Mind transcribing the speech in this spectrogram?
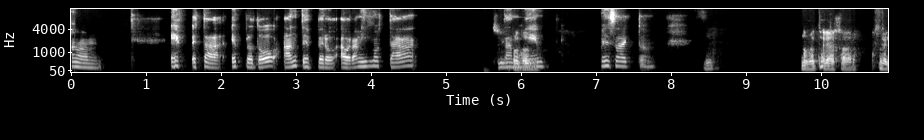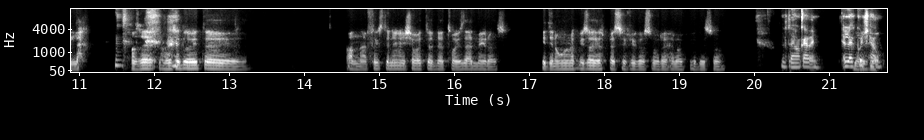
um, es- está, explotó antes, pero ahora mismo está Sí, explotando. también. Exacto. No me estaría raro, ¿verdad? No sé, no sé si tú viste. On Netflix tienen el show este de Toys That Made Us. Y tienen un episodio específico sobre Hello Kitty. So, Lo tengo que ver. Lo he escuchado,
